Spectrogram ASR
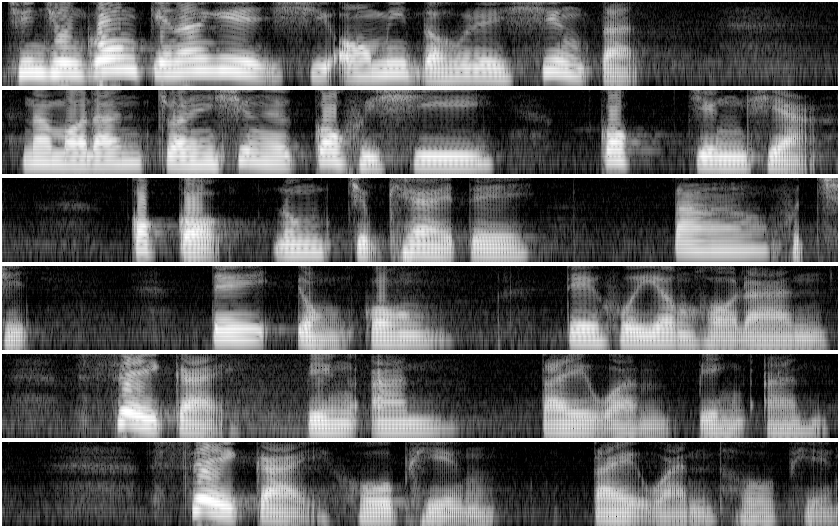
亲像讲，今仔日是阿弥陀佛的圣诞。那么，咱全省的各会师、各精社、各国拢集起来伫打佛七，伫用功，伫回应互咱世界平安、台湾平安、世界和平、台湾和平、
